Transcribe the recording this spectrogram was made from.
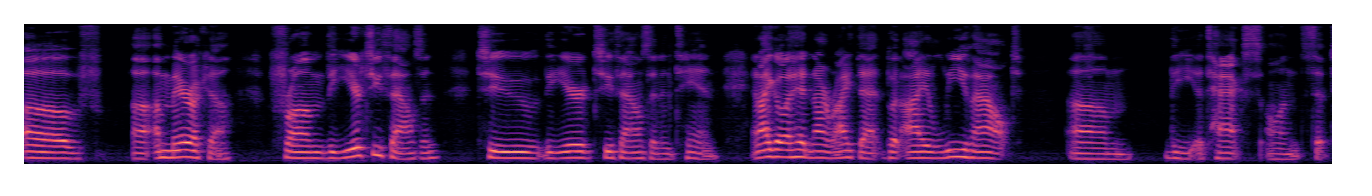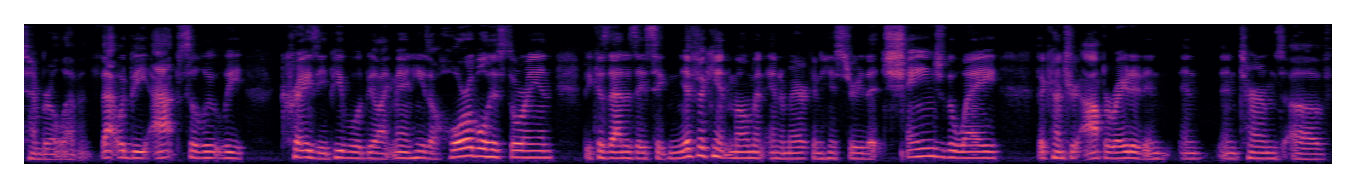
of uh, America from the year 2000 to the year 2010," and I go ahead and I write that, but I leave out um, the attacks on September 11th. That would be absolutely crazy. People would be like, man, he's a horrible historian because that is a significant moment in American history that changed the way the country operated in, in, in terms of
